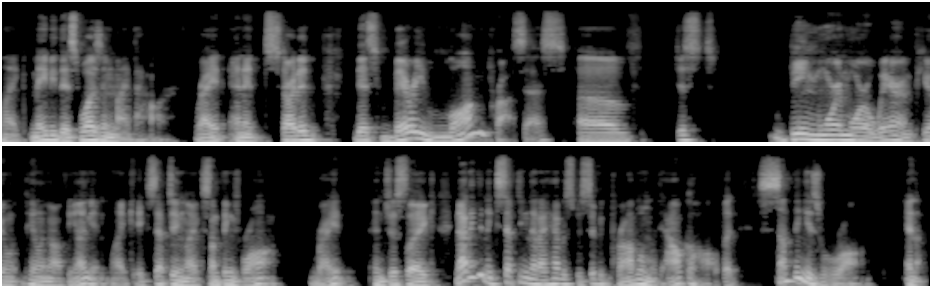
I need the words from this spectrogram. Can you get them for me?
Like maybe this was in my power. Right. And it started this very long process of just being more and more aware and peel, peeling off the onion, like accepting like something's wrong. Right. And just like not even accepting that I have a specific problem with alcohol, but something is wrong. And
